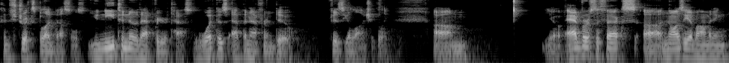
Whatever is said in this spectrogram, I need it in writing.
constricts blood vessels. You need to know that for your test. What does epinephrine do physiologically? Um, you know, adverse effects, uh, nausea, vomiting.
